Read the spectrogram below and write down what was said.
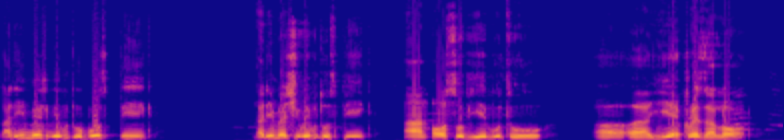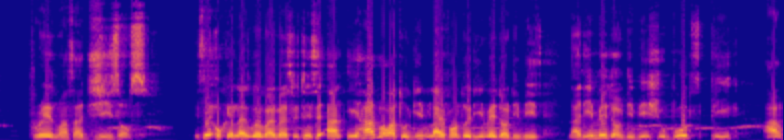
That the image should be able to both speak, that the image should be able to speak and also be able to uh, uh, hear. Praise the Lord. Praise Master Jesus. He said, okay, let's go by verse 15. He said, and he had power to give life unto the image of the beast, that the image of the beast should both speak and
